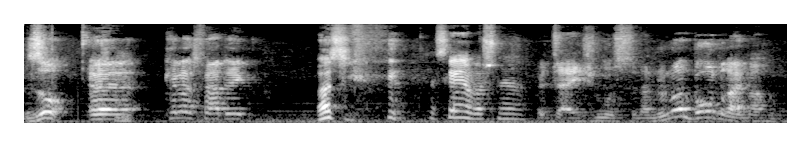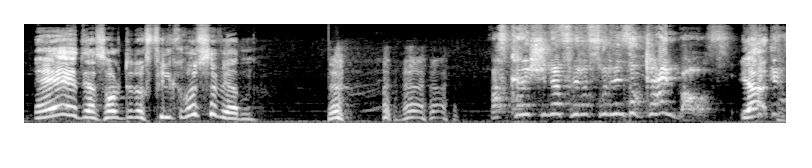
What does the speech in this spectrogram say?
So, äh, Keller ist fertig. was? Das ging aber schnell. Ich musste dann nur noch einen Boden reinmachen. Nee, der sollte doch viel größer werden. Was kann ich denn dafür, dass du den so klein baust? Ja, dachte,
